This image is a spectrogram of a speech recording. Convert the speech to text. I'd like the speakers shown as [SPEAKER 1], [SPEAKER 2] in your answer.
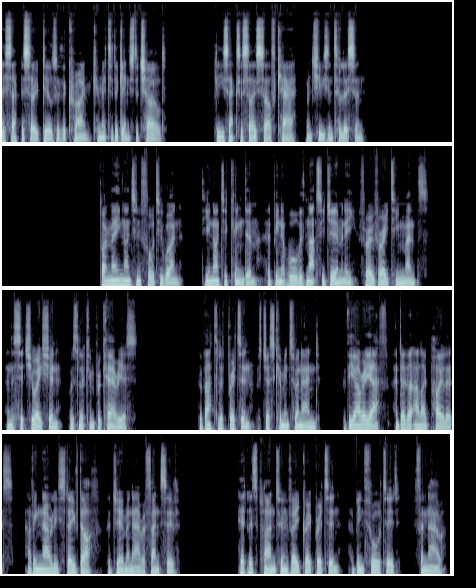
[SPEAKER 1] This episode deals with a crime committed against a child. Please exercise self care when choosing to listen. By May 1941, the United Kingdom had been at war with Nazi Germany for over 18 months, and the situation was looking precarious. The Battle of Britain was just coming to an end, with the RAF and other Allied pilots having narrowly staved off the German air offensive. Hitler's plan to invade Great Britain had been thwarted, for now.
